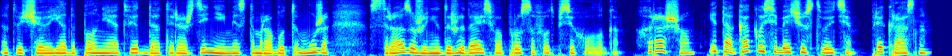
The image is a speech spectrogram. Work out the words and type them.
Отвечаю я, дополняя ответ датой рождения и местом работы мужа, сразу же не дожидаясь вопросов от психолога. Хорошо. Итак, как вы себя чувствуете? Прекрасно.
